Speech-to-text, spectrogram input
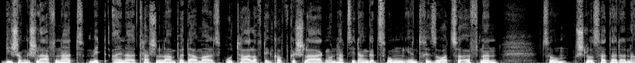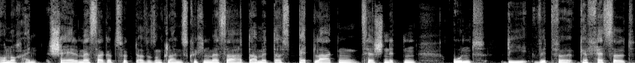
die schon geschlafen hat, mit einer Taschenlampe damals brutal auf den Kopf geschlagen und hat sie dann gezwungen, ihren Tresor zu öffnen. Zum Schluss hat er dann auch noch ein Schälmesser gezückt, also so ein kleines Küchenmesser, hat damit das Bettlaken zerschnitten und die Witwe gefesselt.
